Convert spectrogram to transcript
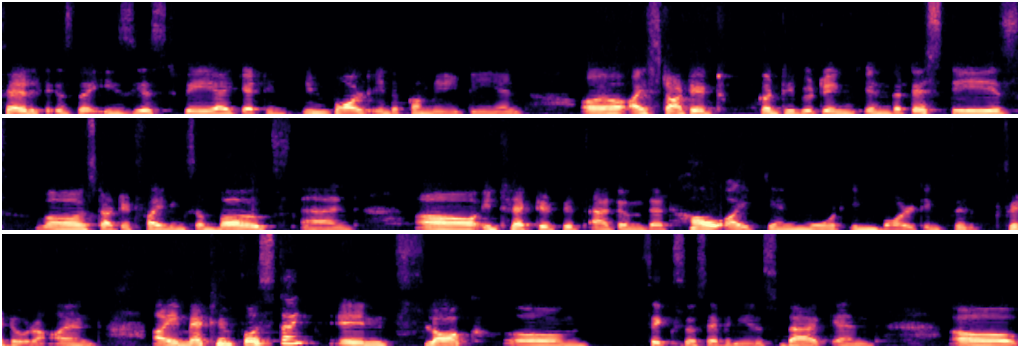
felt is the easiest way I get in, involved in the community. And uh, I started contributing in the test days, uh, started filing some bugs and uh, interacted with Adam that how I can more involved in Fedora. And I met him first time in Flock um, six or seven years back. And uh,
